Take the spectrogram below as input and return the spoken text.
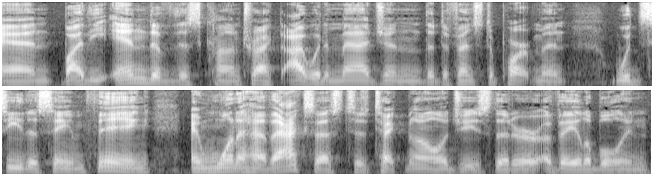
And by the end of this contract, I would imagine the Defense Department would see the same thing and want to have access to technologies that are available in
